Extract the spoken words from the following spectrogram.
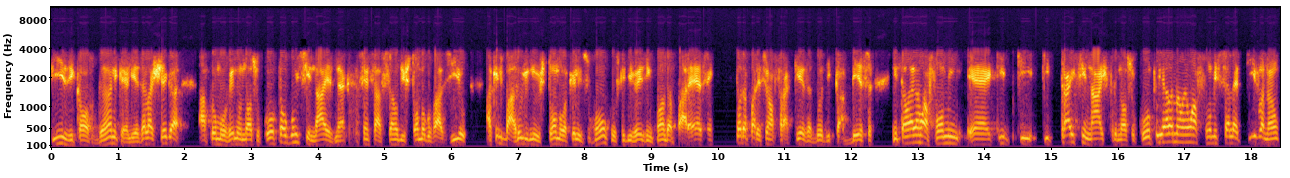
física, orgânica, Elias, ela chega a promover no nosso corpo alguns sinais, né? Aquela sensação de estômago vazio, aquele barulho no estômago, aqueles roncos que de vez em quando aparecem, pode aparecer uma fraqueza, dor de cabeça. Então, ela é uma fome é, que, que, que traz sinais para o nosso corpo e ela não é uma fome seletiva, não.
